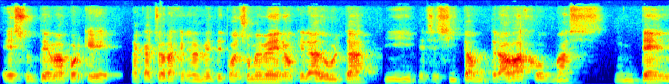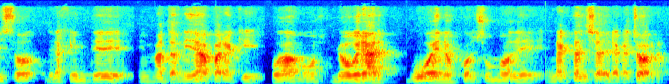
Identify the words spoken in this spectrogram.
es un tema porque la cachorra generalmente consume menos que la adulta y necesita un trabajo más intenso de la gente en maternidad para que podamos lograr buenos consumos de lactancia de la cachorra.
